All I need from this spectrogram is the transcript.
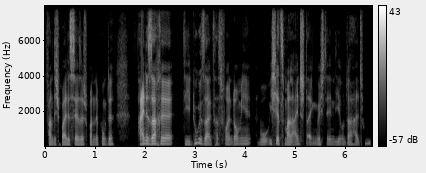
fand ich beides sehr, sehr spannende Punkte. Eine Sache, die du gesagt hast vorhin, Domi, wo ich jetzt mal einsteigen möchte in die Unterhaltung.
